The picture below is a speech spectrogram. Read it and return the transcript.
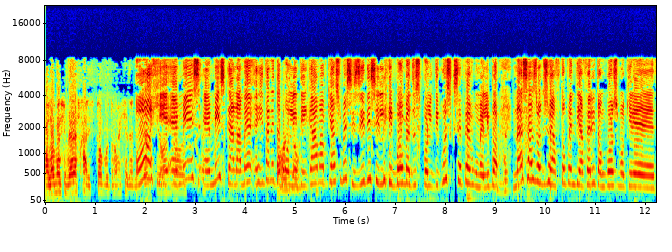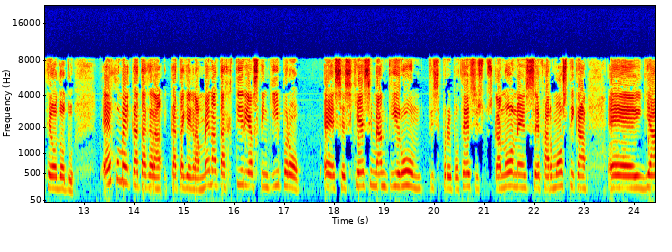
Καλό μεσημέρι, ευχαριστώ που το έχετε Όχι, εμείς, εμείς κάναμε, ήταν τα πολιτικά, άμα πιάσουμε συζήτηση λοιπόν με τους πολιτικούς ξεφεύγουμε. Λοιπόν, να σας ρωτήσω αυτό που ενδιαφέρει τον κόσμο κύριε Θεοδότου. Έχουμε καταγρα... καταγεγραμμένα τα κτίρια στην Κύπρο ε, σε σχέση με αν τηρούν τις προϋποθέσεις, τους κανόνες εφαρμόστηκαν ε, για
